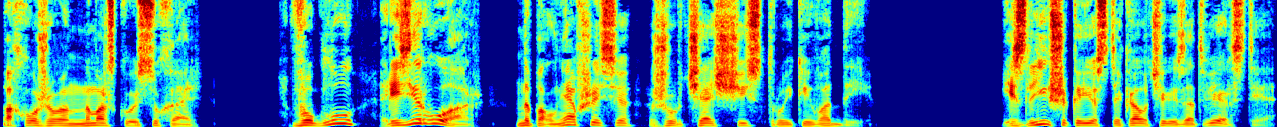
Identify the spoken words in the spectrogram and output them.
похожего на морской сухарь. В углу резервуар, наполнявшийся журчащей струйкой воды. Излишек ее стекал через отверстие,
